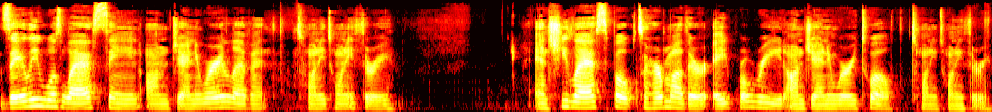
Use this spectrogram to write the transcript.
Zailey was last seen on January 11th, 2023, and she last spoke to her mother, April Reed, on January 12th, 2023.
